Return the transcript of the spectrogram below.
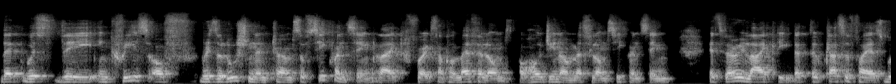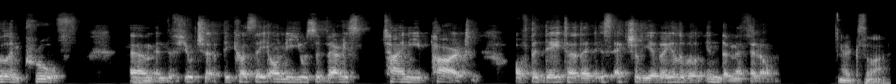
that with the increase of resolution in terms of sequencing, like for example, methylomes or whole genome methylome sequencing, it's very likely that the classifiers will improve um, in the future because they only use a very tiny part of the data that is actually available in the methylome. Excellent.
